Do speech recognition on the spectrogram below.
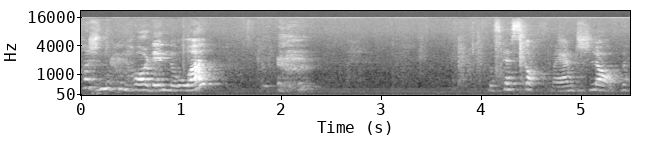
Kanskje noen har det nå òg? Så skal jeg skaffe meg en slave.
